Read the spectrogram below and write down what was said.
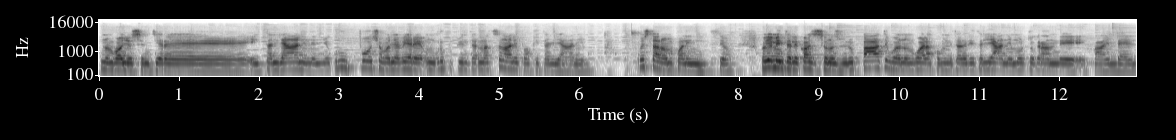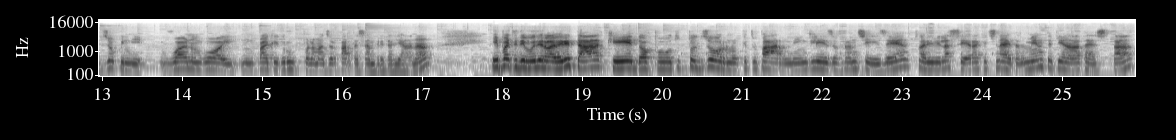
non voglio sentire italiani nel mio gruppo, cioè voglio avere un gruppo più internazionale e pochi italiani. Questo era un po' l'inizio. Ovviamente le cose sono sviluppate, vuoi o non vuoi la comunità degli italiani è molto grande qua in Belgio, quindi vuoi o non vuoi in qualche gruppo la maggior parte è sempre italiana. E poi ti devo dire la verità che dopo tutto il giorno che tu parli inglese o francese, tu arrivi la sera che ce n'hai talmente piena la testa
